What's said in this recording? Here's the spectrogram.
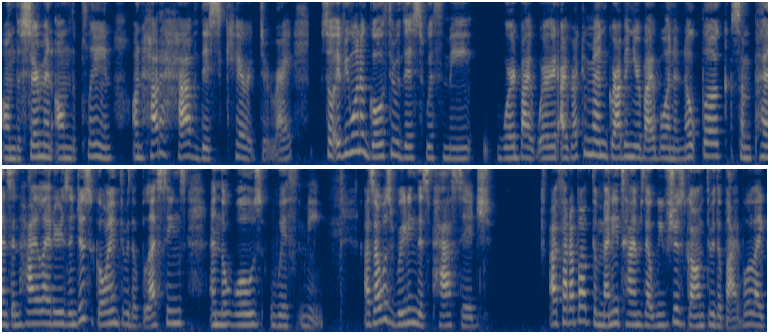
on the sermon on the plain on how to have this character, right? So if you want to go through this with me word by word, I recommend grabbing your Bible and a notebook, some pens and highlighters, and just going through the blessings and the woes with me. As I was reading this passage, I thought about the many times that we've just gone through the Bible. Like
